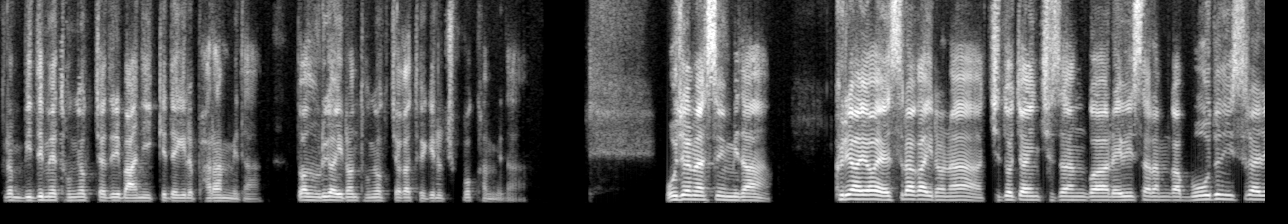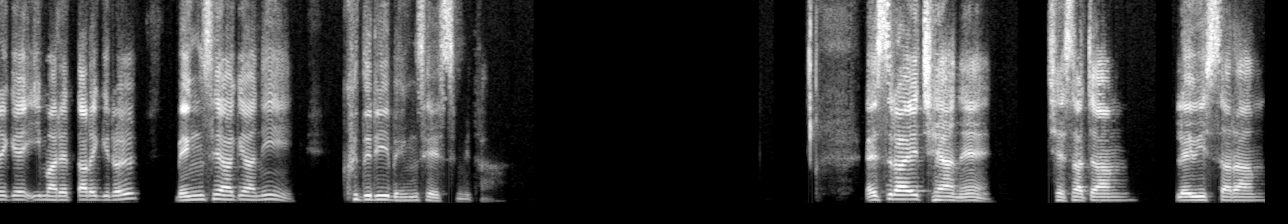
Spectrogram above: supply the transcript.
그런 믿음의 동역자들이 많이 있게 되기를 바랍니다. 또한 우리가 이런 동역자가 되기를 축복합니다. 5절 말씀입니다. 그리하여 에스라가 일어나 지도자인 지상과 레위 사람과 모든 이스라엘에게 이 말에 따르기를 맹세하게 하니 그들이 맹세했습니다. 에스라의 제안에 제사장, 레위 사람,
